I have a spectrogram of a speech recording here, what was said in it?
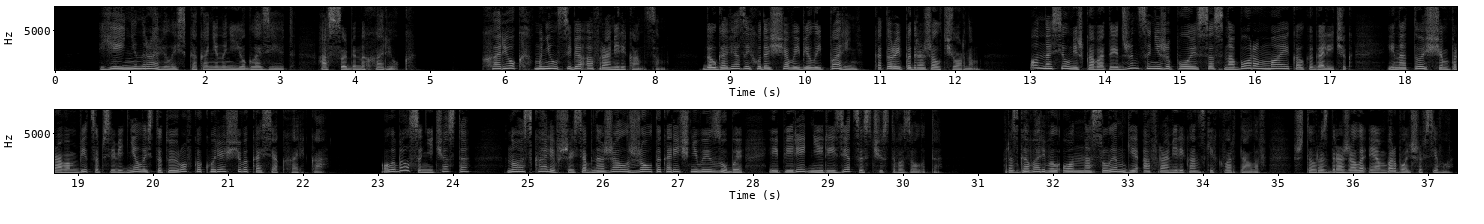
Ей не нравилось, как они на нее глазеют, особенно Харек. Харек мнил себя афроамериканцем. Долговязый худощавый белый парень, который подражал черным. Он носил мешковатые джинсы ниже пояса с набором маек-алкоголичек — и на тощем правом бицепсе виднелась татуировка курящего косяк хорька. Улыбался нечасто, но, оскалившись, обнажал желто-коричневые зубы и передний резец из чистого золота. Разговаривал он на сленге афроамериканских кварталов, что раздражало Эмбер больше всего.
